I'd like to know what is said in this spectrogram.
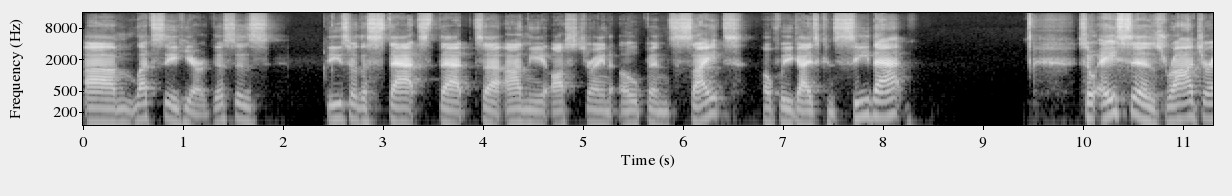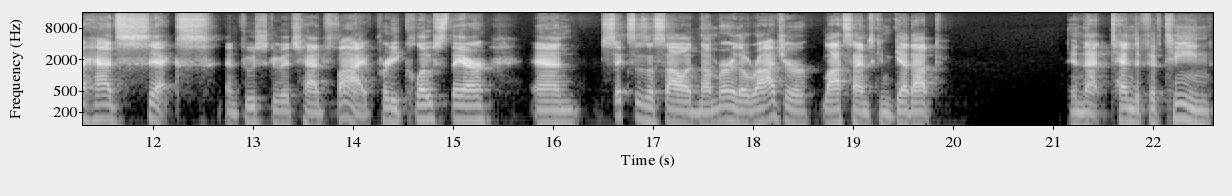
Um, let's see here. This is these are the stats that uh, on the Australian Open site. Hopefully, you guys can see that. So aces, Roger had six and Fucsovics had five. Pretty close there. And six is a solid number, though Roger lots of times can get up in that 10 to 15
